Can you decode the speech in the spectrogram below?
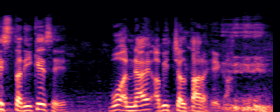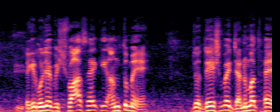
इस तरीके से वो अन्याय अभी चलता रहेगा लेकिन मुझे विश्वास है कि अंत में जो देश में जनमत है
